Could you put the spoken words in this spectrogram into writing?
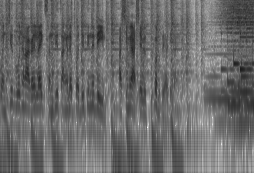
वंचित भोजन आघाडीला एक संधी चांगल्या पद्धतीने देईल अशी मी आशा व्यक्त करतो या ठिकाणी.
